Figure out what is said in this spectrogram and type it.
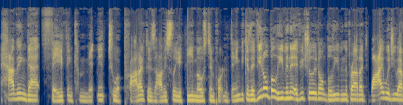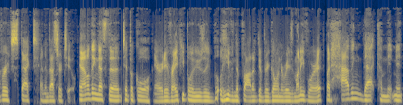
having that faith and commitment to a product is obviously the most important thing because if you don't believe in it, if you truly don't believe in the product, why would you ever expect an investor to? And I don't think that's the typical narrative, right? People usually believe in the product if they're going to raise money for it, but having that commitment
